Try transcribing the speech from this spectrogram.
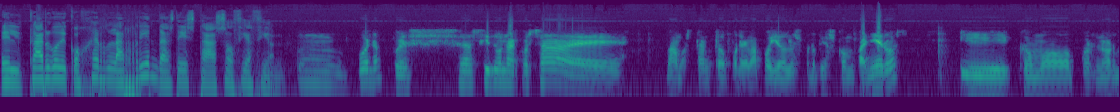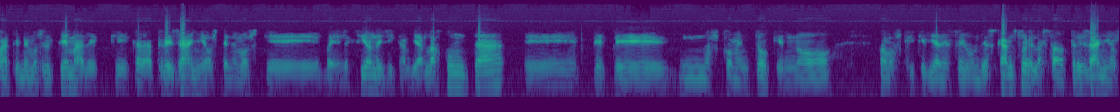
el cargo de coger las riendas de esta asociación? Mm, bueno, pues ha sido una cosa, eh, vamos, tanto por el apoyo de los propios compañeros y como por norma tenemos el tema de que cada tres años tenemos que elecciones y cambiar la Junta, eh, Pepe nos comentó que no, vamos, que quería hacer un descanso, él ha estado tres años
